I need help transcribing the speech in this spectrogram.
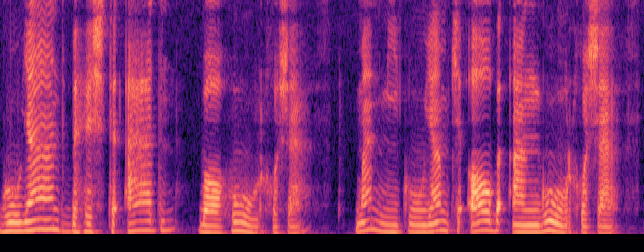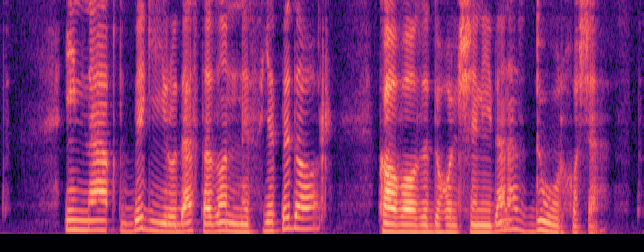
گویند بهشت عدن با هور خوش است. من می‌گویم که آب انگور خوش است. این نقد بگیر و دست از آن نسیه بدار. کاواز دهل شنیدن از دور خوش است.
